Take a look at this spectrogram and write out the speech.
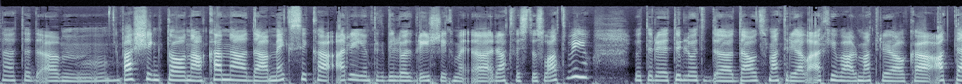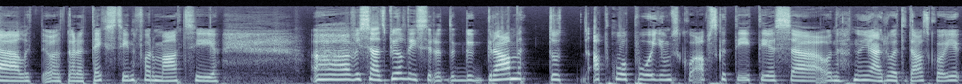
tātad um, Vašingtonā, Kanādā, Meksikā arī, un tagad ir ļoti brīnišķīgi uh, atvest uz Latviju, jo tur, tur ir ļoti uh, daudz materiāla, arhivāru materiālu, kā attēli, uh, teksts, informācija. Uh, visāds bildīs ir grāmatu apkopojums, ko apskatīties, un nu, jā, ļoti daudz ko ie,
